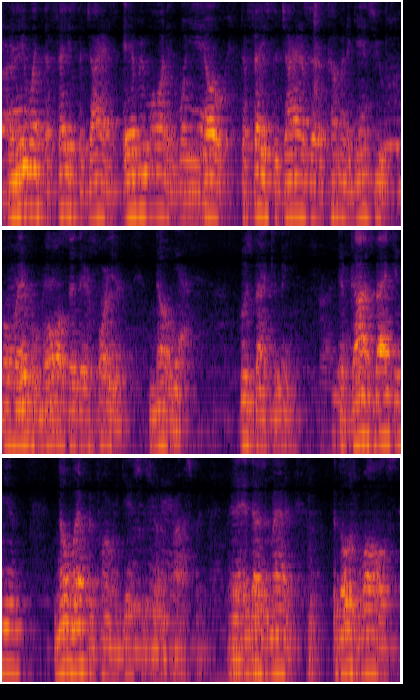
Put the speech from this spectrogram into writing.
And he went to face the giants every morning when you go to face the giants that are coming against you or whatever walls are there for you. No, Yeah. who's backing me? Right. If God's backing you, no weapon formed against you is gonna prosper. It, it doesn't matter. Those walls,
